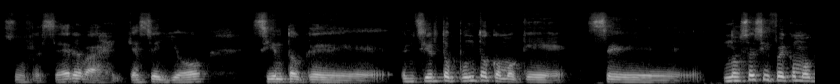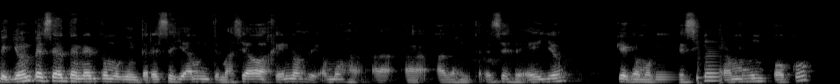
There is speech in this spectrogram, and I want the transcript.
sus reservas y qué sé yo. Siento que en cierto punto como que se no sé si fue como que yo empecé a tener como que intereses ya demasiado ajenos, digamos, a, los intereses de ellos, que como que sí nos un poco,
